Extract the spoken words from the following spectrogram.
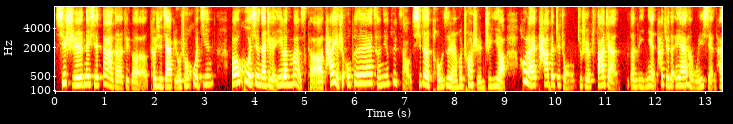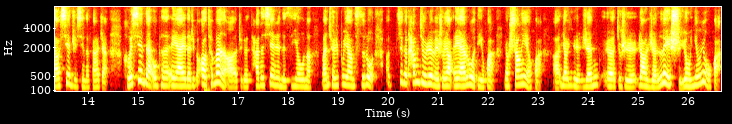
其实那些大的这个科学家，比如说霍金。包括现在这个 Elon Musk 啊，他也是 OpenAI 曾经最早期的投资人和创始人之一啊。后来他的这种就是发展的理念，他觉得 AI 很危险，他要限制性的发展，和现在 OpenAI 的这个奥特曼啊，这个他的现任的 CEO 呢，完全是不一样的思路啊。这个他们就认为说要 AI 落地化，要商业化啊，要人人呃就是让人类使用应用化。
